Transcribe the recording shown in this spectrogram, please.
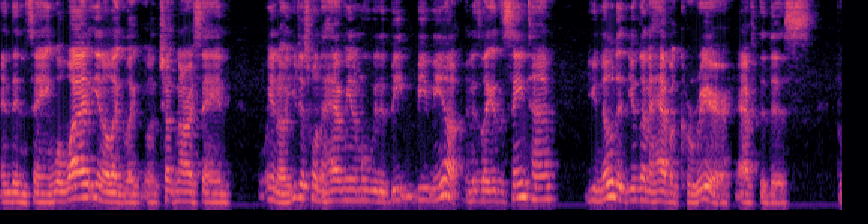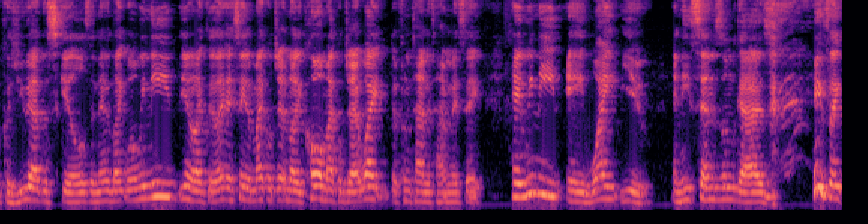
and then saying, well, why you know like like uh, Chuck Norris saying, you know, you just want to have me in a movie to beat beat me up, and it's like at the same time, you know that you're going to have a career after this because you have the skills, and they're like, well, we need, you know, like, like they say to Michael Jai No, they call Michael Jai White from time to time, and they say, hey, we need a white you, and he sends them guys. He's like,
